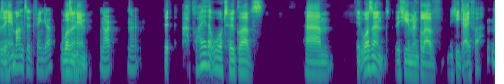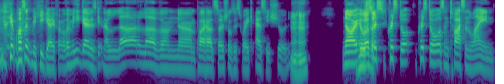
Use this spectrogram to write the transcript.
Was it him? Munted finger. It wasn't him. No, no. The, a player that wore two gloves. Um, it wasn't the human glove, Mickey Gafer. it wasn't Mickey Gafer, although Mickey Gafer's getting a lot of love on um, Pie Hard socials this week, as he should. Mm-hmm. No, it Who was, was it? Chris, Chris, Daw- Chris Dawes and Tyson Lane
